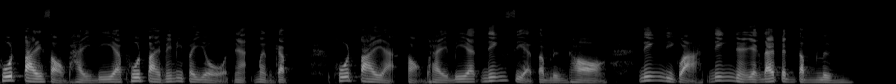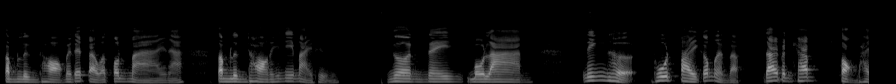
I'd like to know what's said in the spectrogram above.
พูดไปสองไพเบี้ยพูดไปไม่มีประโยชน์เนี่ยเหมือนกับพูดไปอะสองไพเบี้ยนิ่งเสียตำลึงทอง นิ่งดีกว่า นิ่งเนี่ยยังได้เป็นตำลึงตำลึงทองไม่ได้แปลว่าต้นไม้นะตำลึงทองที่นี้หมายถึง เงินในโบราณ นิ่งเถอะพูดไปก็เหมือนแบบ ได้เป็นแค่สองไผ่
